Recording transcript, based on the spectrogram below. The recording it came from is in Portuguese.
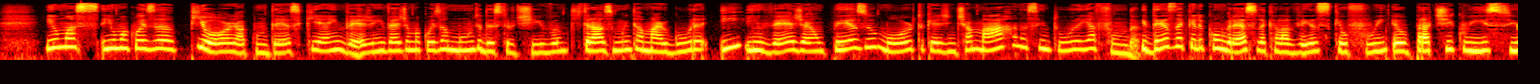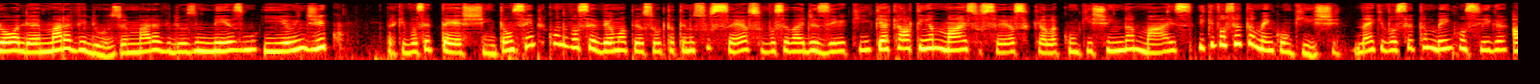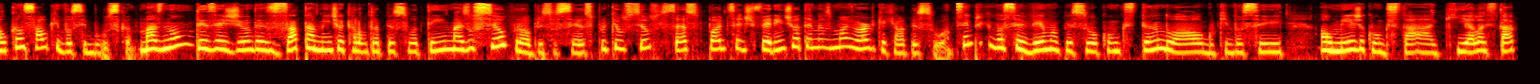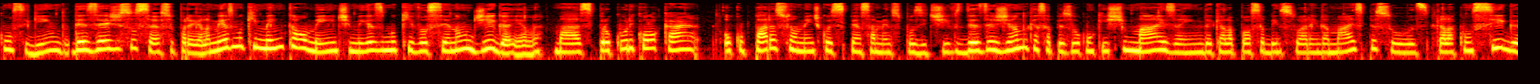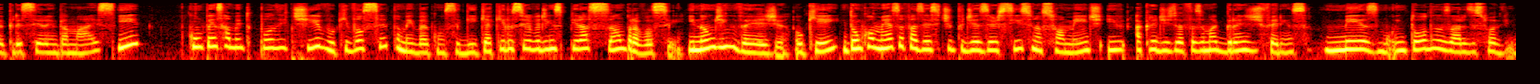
E uma, e uma coisa pior acontece que é a inveja. A inveja é uma coisa muito destrutiva, que traz muita amargura e inveja é um peso morto que a gente amarra na cintura e afunda. E desde aquele congresso daquela vez que eu fui, eu pratico isso e olha, é maravilhoso, é maravilhoso mesmo. E eu indico para que você teste. Então, sempre quando você vê uma pessoa que está tendo sucesso, você vai dizer que quer que ela tenha mais sucesso, que ela conquiste ainda mais e que você também conquiste, né? Que você também consiga alcançar o que você busca, mas não desejando exatamente o que aquela outra pessoa tem, mas o seu próprio sucesso, porque o seu sucesso pode ser diferente ou até mesmo maior do que aquela pessoa. Sempre que você vê uma pessoa conquistando algo que você almeja conquistar, que ela está conseguindo, deseje sucesso para ela, mesmo que mentalmente, mesmo que você não diga ela, mas procure colocar ocupar a sua mente com esses pensamentos positivos, desejando que essa pessoa conquiste mais ainda, que ela possa abençoar ainda mais pessoas, que ela consiga crescer ainda mais e com um pensamento positivo que você também vai conseguir, que aquilo sirva de inspiração para você e não de inveja, ok? Então comece a fazer esse tipo de exercício na sua mente e acredite, vai fazer uma grande diferença mesmo em todas as áreas da sua vida.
